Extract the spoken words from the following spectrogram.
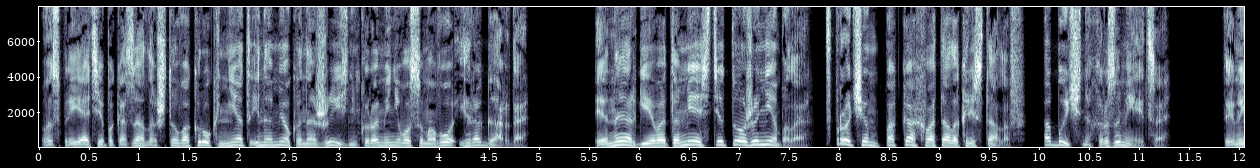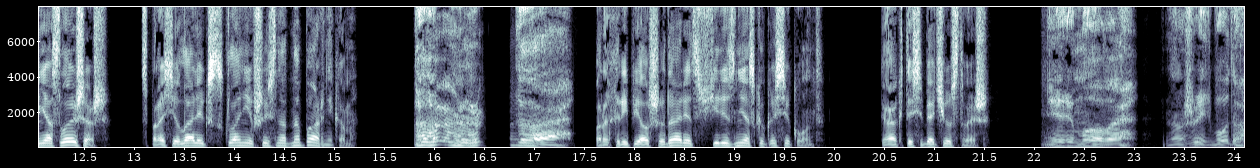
Восприятие показало, что вокруг нет и намека на жизнь, кроме него самого и Рогарда. Энергии в этом месте тоже не было. Впрочем, пока хватало кристаллов. Обычных, разумеется. «Ты меня слышишь?» — спросил Алекс, склонившись над напарником. «Да», — прохрипел шидарец через несколько секунд. «Как ты себя чувствуешь?» «Дерьмово, но жить буду.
